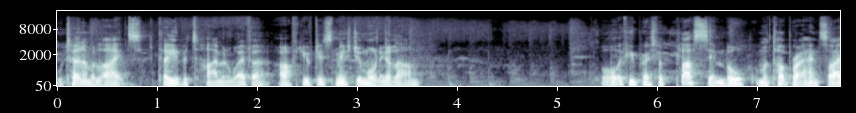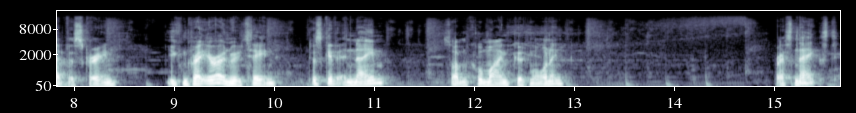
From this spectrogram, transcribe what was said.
will turn on the lights, tell you the time and weather after you've dismissed your morning alarm. Or if you press the plus symbol on the top right hand side of the screen, you can create your own routine. Just give it a name. So I'm going to call mine Good Morning. Press Next.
